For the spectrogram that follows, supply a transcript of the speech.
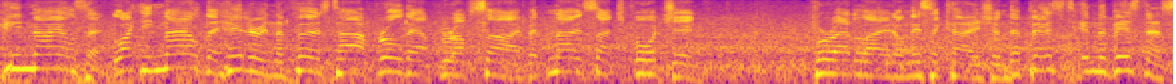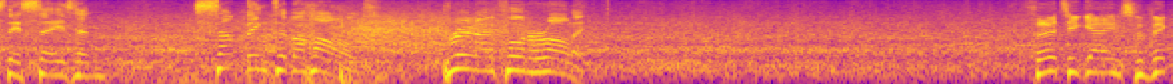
He nails it, like he nailed the header in the first half, ruled out for offside, but no such fortune for Adelaide on this occasion. The best in the business this season. Something to behold. Bruno Fornaroli. 30 games for Victor.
